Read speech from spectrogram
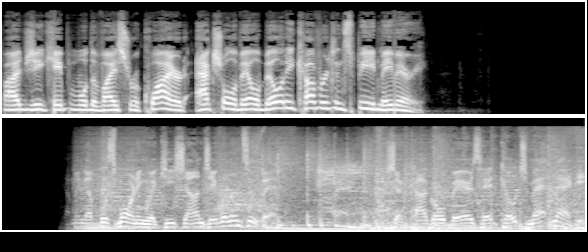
5G capable device required. Actual availability, coverage, and speed may vary. Coming up this morning with Keyshawn, J. Will, and Zubin. Chicago Bears head coach Matt Nagy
